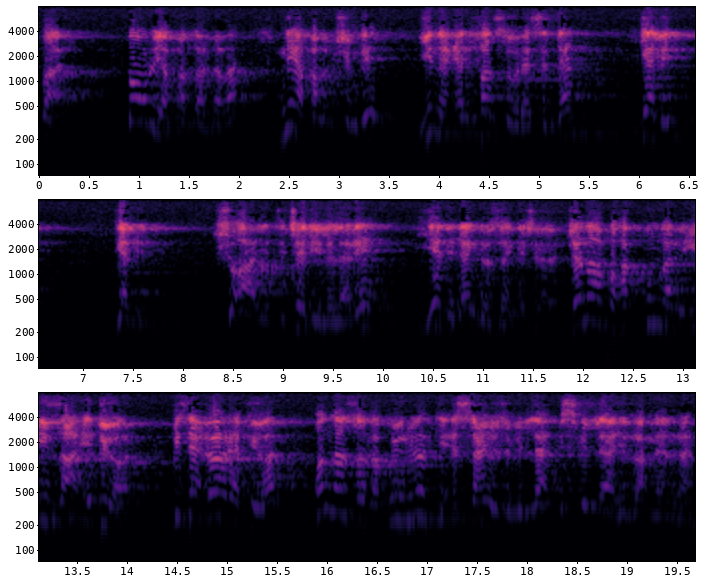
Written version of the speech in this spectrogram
Var. Doğru yapanlar da var. Ne yapalım şimdi? Yine Enfal suresinden gelin, gelin şu ayeti celileleri yeniden gözden geçirelim. Cenab-ı Hak bunları izah ediyor, bize öğretiyor. Ondan sonra buyuruyor ki Estaizu billah, Bismillahirrahmanirrahim.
